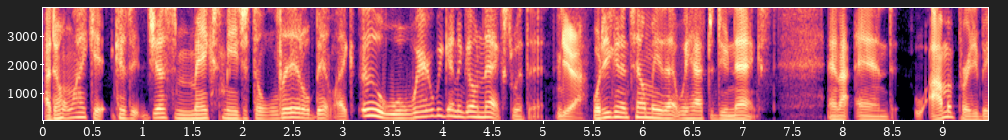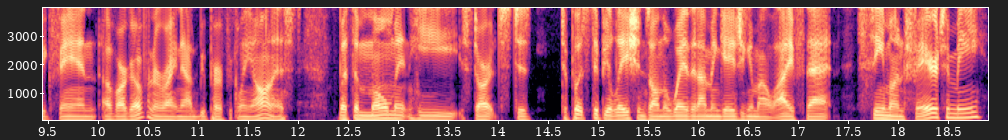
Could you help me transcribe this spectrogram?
I don't like it because it just makes me just a little bit like, ooh, well, where are we going to go next with it? Yeah. What are you going to tell me that we have to do next? And I, and I'm a pretty big fan of our governor right now, to be perfectly honest. But the moment he starts to to put stipulations on the way that I'm engaging in my life that seem unfair to me,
